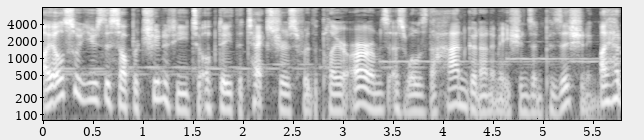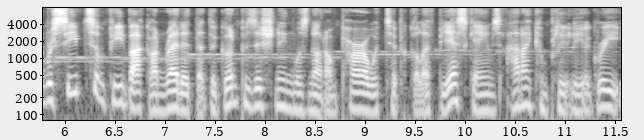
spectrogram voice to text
I also used this opportunity to update the textures for the player arms as well as the handgun animations and positioning. I had received some feedback on Reddit that the gun positioning was not on par with typical FPS games and I completely agree.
